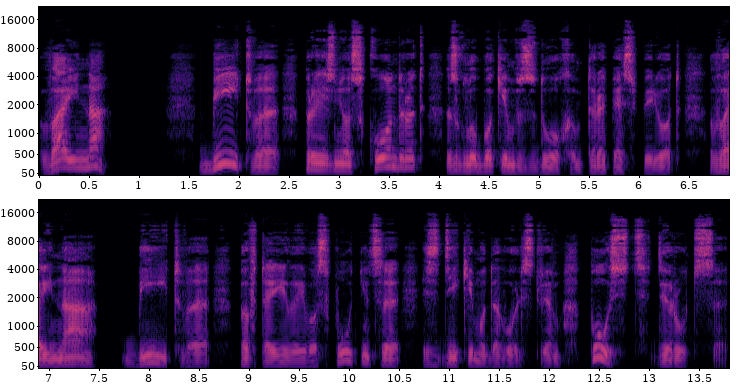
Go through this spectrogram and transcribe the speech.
«Война!» «Битва!» — произнес Конрад с глубоким вздохом, торопясь вперед. «Война!» «Битва!» — повторила его спутница с диким удовольствием. «Пусть дерутся,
